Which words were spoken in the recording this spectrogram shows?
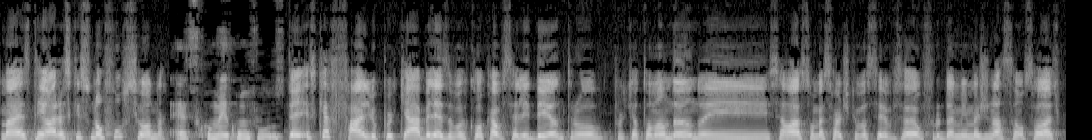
Mas tem horas que isso não funciona. É, ficou meio confuso. É Isso que é falho, porque, ah, beleza, eu vou colocar você ali dentro porque eu tô mandando e, sei lá, eu sou mais forte que você, você é o fruto da minha imaginação, sei lá, tipo.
